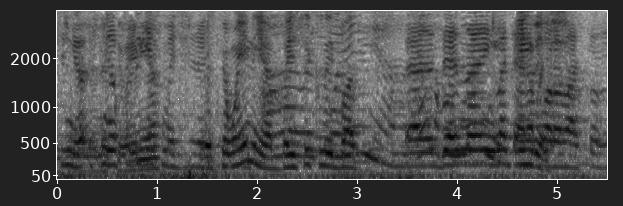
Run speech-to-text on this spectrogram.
Senhor, senhor português, mas... Lithuania, basically, but... Uh, na Inglaterra, fora lá, todos.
